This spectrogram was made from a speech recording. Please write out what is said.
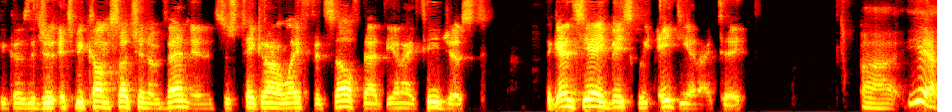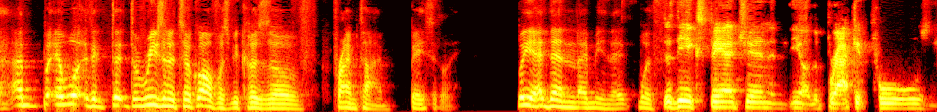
because it just, it's become such an event and it's just taken on a life of itself that the NIT just like NCAA basically ate the NIT. Uh, yeah, I, but it, the, the reason it took off was because of prime time, basically. But yeah, then I mean, it, with the expansion and you know the bracket pools. And,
